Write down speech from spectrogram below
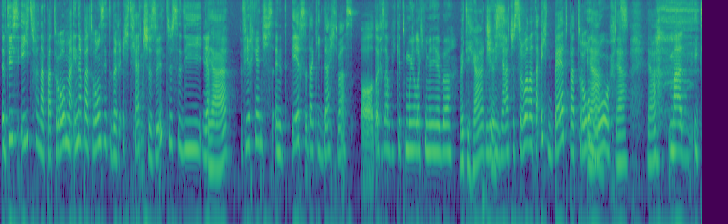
Het is iets van dat patroon, maar in dat patroon zitten er echt gatjes hè, tussen die Ja. Ja, vierkantjes. En het eerste dat ik dacht was, oh, daar zou ik het moeilijk mee hebben. met die gaatjes. Met die gaatjes. Terwijl dat, dat echt bij het patroon ja, hoort. Ja, ja. Maar ik,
